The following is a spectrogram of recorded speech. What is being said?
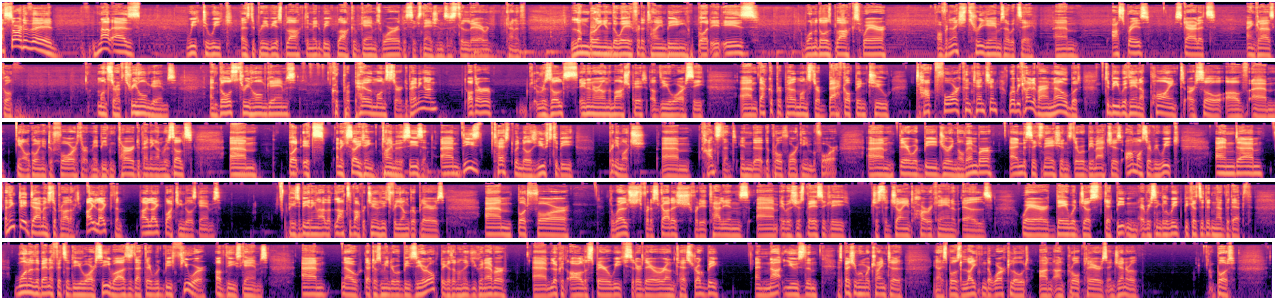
a sort of a not as week to week as the previous block. The midweek block of games were. The Six Nations is still there and kind of lumbering in the way for the time being, but it is one of those blocks where over the next three games, I would say, um, Ospreys, Scarlets, and Glasgow Munster have three home games, and those three home games could propel Munster, depending on other results in and around the mosh pit of the URC. Um, that could propel Munster back up into top four contention, where we kind of are now, but to be within a point or so of, um, you know, going into fourth or maybe even third, depending on results. Um, but it's an exciting time of the season. Um, these test windows used to be pretty much um, constant in the, the Pro 14 before. Um, there would be during November and the Six Nations, there would be matches almost every week. And um, I think they damaged the product. I liked them. I liked watching those games because you'd be getting lots of opportunities for younger players. Um, but for the Welsh, for the Scottish, for the Italians, um, it was just basically just a giant hurricane of L's where they would just get beaten every single week because they didn't have the depth one of the benefits of the URC was is that there would be fewer of these games. Um, that doesn't mean there would be zero because I don't think you can ever um, look at all the spare weeks that are there around Test rugby and not use them, especially when we're trying to, you know, I suppose, lighten the workload on on pro players in general. But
